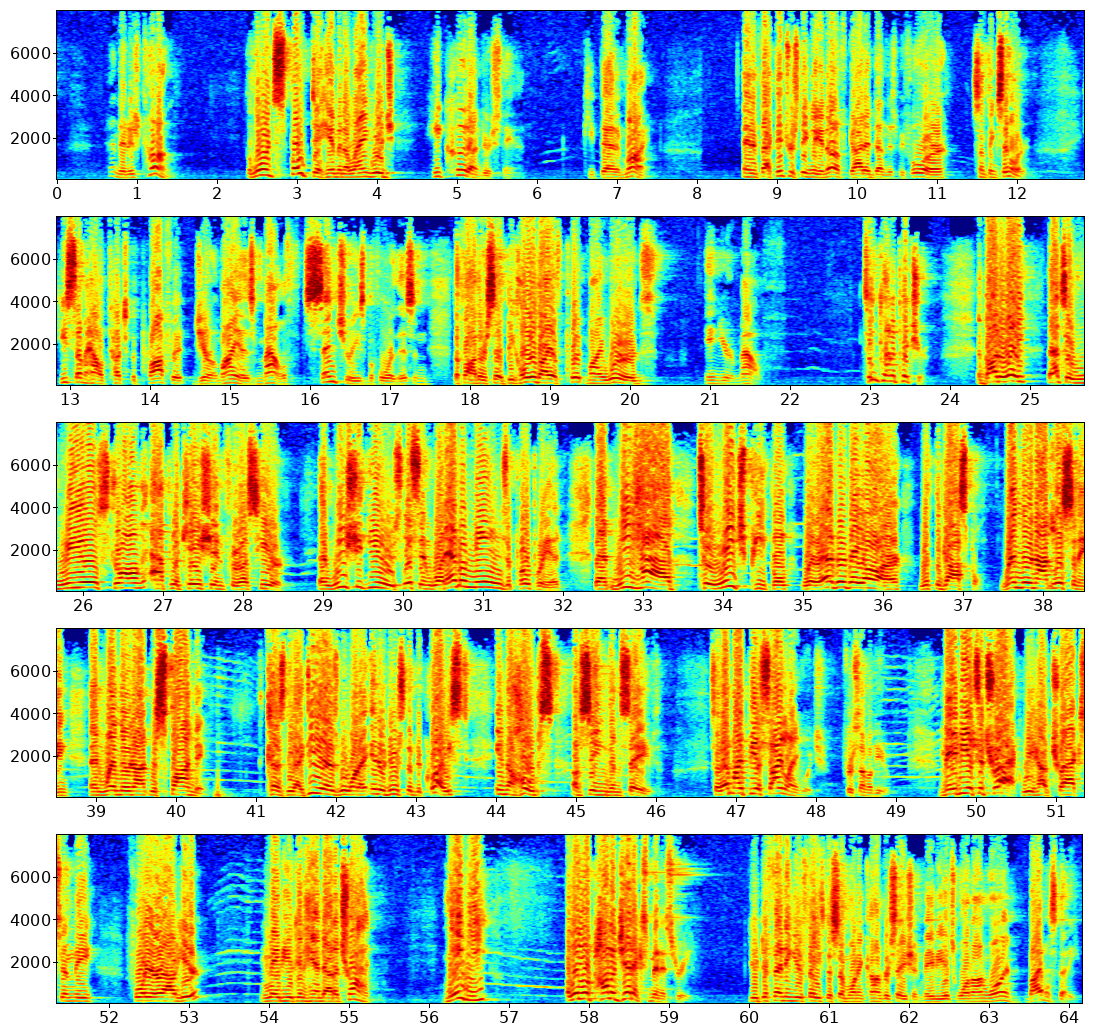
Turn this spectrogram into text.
and then his tongue. The Lord spoke to him in a language he could understand. Keep that in mind. And in fact, interestingly enough, God had done this before, something similar. He somehow touched the prophet Jeremiah's mouth centuries before this, and the Father said, Behold, I have put my words in your mouth. Same kind of picture. And by the way, that's a real strong application for us here. That we should use, listen, whatever means appropriate that we have to reach people wherever they are with the gospel, when they're not listening and when they're not responding. Because the idea is we want to introduce them to Christ in the hopes of seeing them saved. So that might be a sign language for some of you. Maybe it's a track. We have tracks in the foyer out here. Maybe you can hand out a track. Maybe a little apologetics ministry. You're defending your faith to someone in conversation. Maybe it's one on one Bible study,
